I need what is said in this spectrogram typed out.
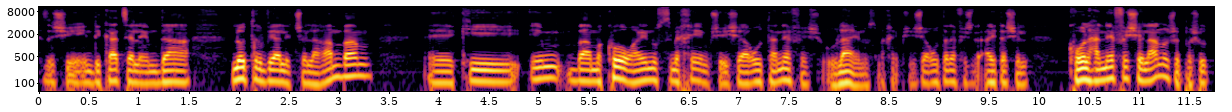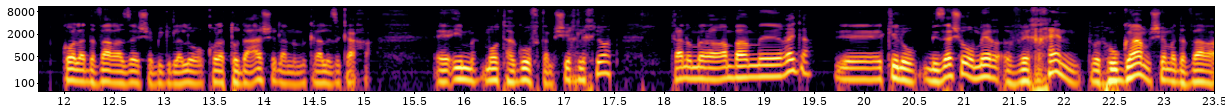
איזושהי אינדיקציה לעמדה לא טריוויאלית של הרמב"ם. כי אם במקור היינו שמחים שישארות הנפש, אולי היינו שמחים שישארות הנפש הייתה של כל הנפש שלנו, שפשוט כל הדבר הזה שבגללו, כל התודעה שלנו, נקרא לזה ככה, אם מות הגוף תמשיך לחיות, כאן אומר הרמב"ם, רגע, כאילו, מזה שהוא אומר, וכן, זאת אומרת, הוא גם שם הדבר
